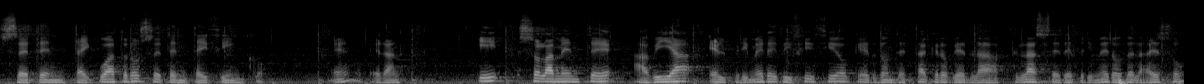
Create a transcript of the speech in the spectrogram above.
74-75. ¿Eh? Eran y solamente había el primer edificio, que es donde está creo que es la clase de primero de la ESO,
